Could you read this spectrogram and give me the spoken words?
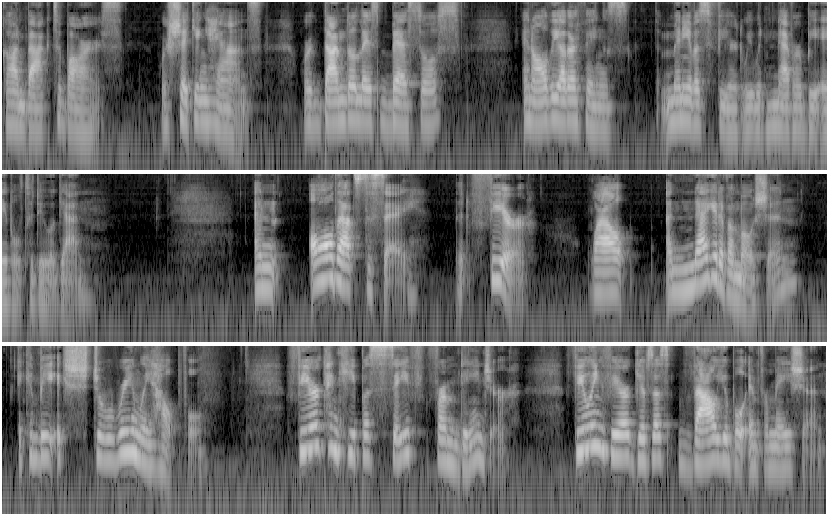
gone back to bars. We're shaking hands. We're dándoles besos and all the other things that many of us feared we would never be able to do again. And all that's to say that fear, while a negative emotion, it can be extremely helpful. Fear can keep us safe from danger. Feeling fear gives us valuable information.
